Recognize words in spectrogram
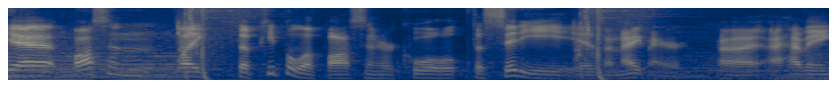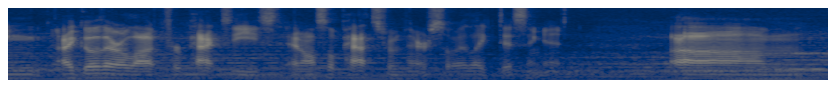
Yeah, Boston, like, the people of Boston are cool. The city is a nightmare. Uh, having, I go there a lot for PAX East, and also Pat's from there, so I like dissing it. Um,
